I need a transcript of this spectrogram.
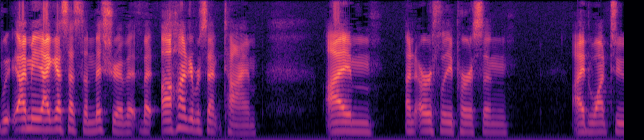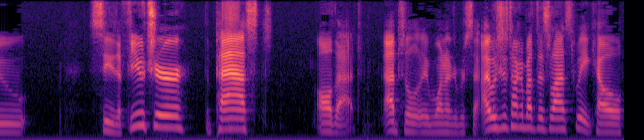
We, I mean, I guess that's the mystery of it, but 100% time. I'm an earthly person. I'd want to see the future, the past, all that. Absolutely 100%. I was just talking about this last week how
